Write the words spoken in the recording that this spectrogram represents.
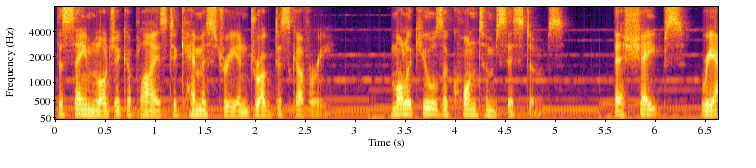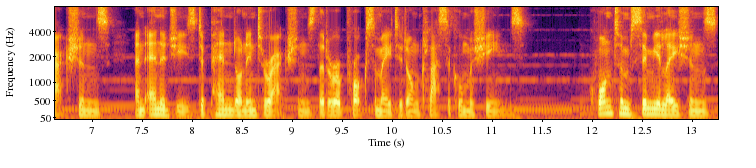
The same logic applies to chemistry and drug discovery. Molecules are quantum systems. Their shapes, reactions, and energies depend on interactions that are approximated on classical machines. Quantum simulations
